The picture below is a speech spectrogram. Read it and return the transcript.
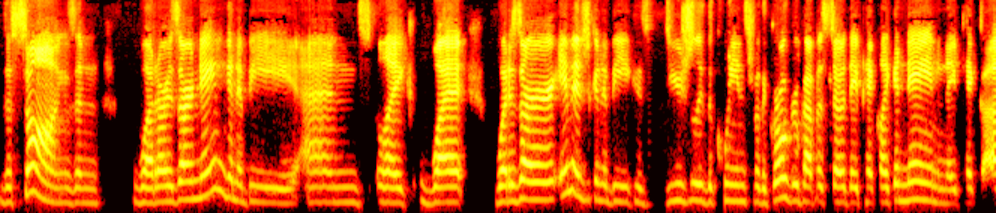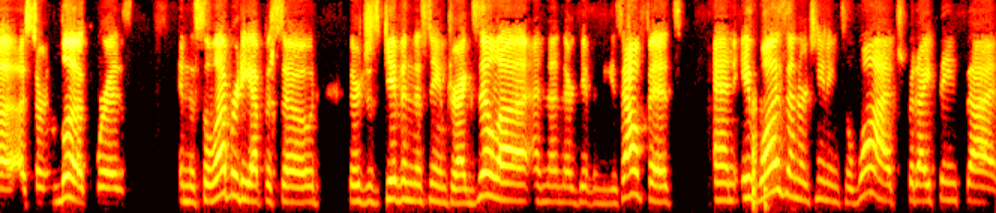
the songs and what is our name going to be? And like what what is our image going to be? Because usually the queens for the girl group episode they pick like a name and they pick a, a, certain look whereas in the celebrity episode they're just given this name dragzilla and then they're given these outfits. And it was entertaining to watch but i think that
